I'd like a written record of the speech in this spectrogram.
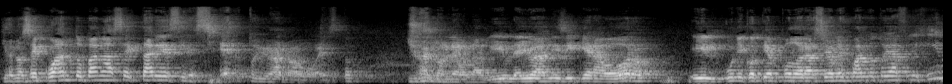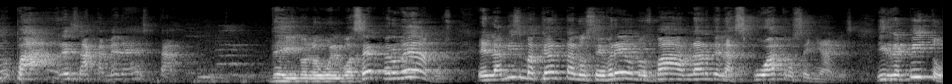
Yo no sé cuántos van a aceptar y decir, es cierto, yo no hago esto. Yo no leo la Biblia, yo ni siquiera oro. Y el único tiempo de oración es cuando estoy afligido. Padre, sácame de esta. De ahí no lo vuelvo a hacer. Pero veamos, en la misma carta a los hebreos nos va a hablar de las cuatro señales. Y repito,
